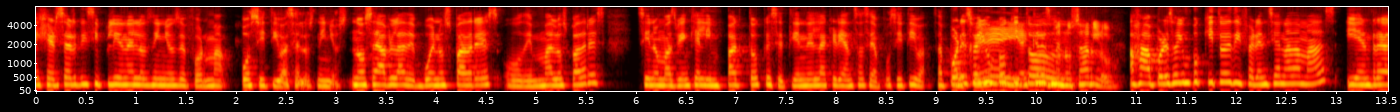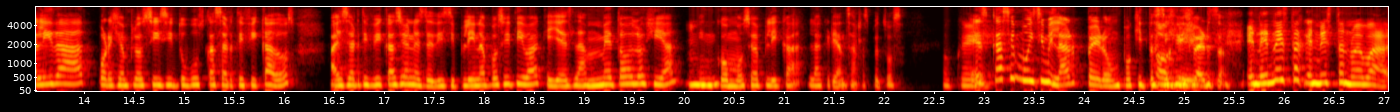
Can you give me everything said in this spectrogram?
ejercer disciplina en los niños de forma positiva hacia los niños. No se habla de buenos padres o de malos padres, sino más bien que el impacto que se tiene en la crianza sea positiva. O sea, por eso hay un poquito... Hay que desmenuzarlo. Ajá, por eso hay un poquito de diferencia nada más. Y en realidad, por ejemplo, sí, si tú buscas certificados, hay certificaciones de disciplina positiva, que ya es la metodología en Ujú. cómo se aplica la crianza respetuosa. Ok. Es casi muy similar, pero un poquito así Ok. diverso. En, en esta, en esta nueva,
